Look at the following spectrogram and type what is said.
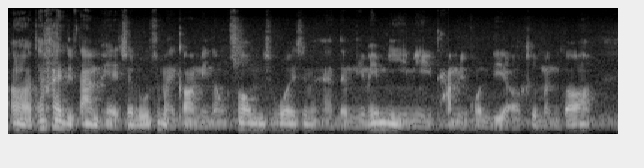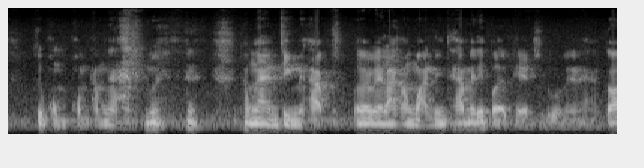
เอ่อถ้าใครติดตามเพจจะรู้สมัยก่อนมีน้องส้มช่วยใช่ไหมฮะแต่เดี๋ยวนี้ไม่มีมีทำอยู่คนเดียวคือมันก็คือผมผมทำงานด้วยทำงานจริงนะครับเวลากลางวันนี้แทบไม่ได้เปิดเพจดูเลยนะฮะก็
